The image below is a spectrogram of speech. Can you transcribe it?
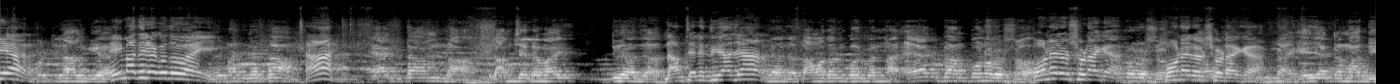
গিয়ার। লাল এই মাদিরা কত ভাই? হ্যাঁ। একদম না। দাম চাইলে ভাই দুই হাজার। দাম চাইলে দুই হাজার। দামাদামি করবেন না। একদম পনেরোশো। পনেরোশো টাকা। পনেরোশো। টাকা। এই একটা মাদি।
